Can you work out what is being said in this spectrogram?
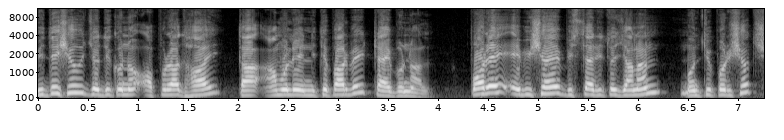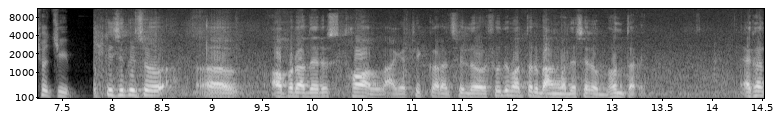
বিদেশেও যদি কোনো অপরাধ হয়, তা আমলে নিতে পারবে ট্রাইব্যুনাল। পরে এ বিষয়ে বিস্তারিত জানান মন্ত্রিপরিষদ সচিব। কিছু কিছু অপরাধের স্থল আগে ঠিক করা ছিল শুধুমাত্র বাংলাদেশের অভ্যন্তরে। এখন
